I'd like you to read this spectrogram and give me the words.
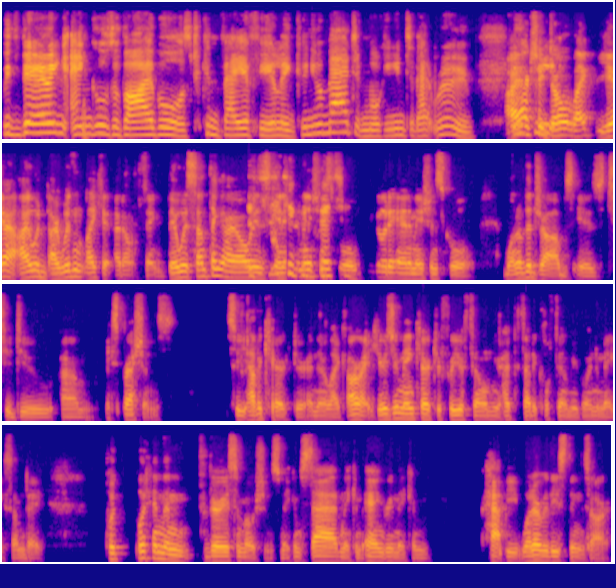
with varying angles of eyeballs to convey a feeling. Can you imagine walking into that room? I actually be- don't like. Yeah, I would. I wouldn't like it. I don't think there was something I always in such a good animation question. school. Go to animation school. One of the jobs is to do um, expressions. So you have a character, and they're like, "All right, here's your main character for your film, your hypothetical film you're going to make someday. Put put him in various emotions. Make him sad, make him angry, make him happy, whatever these things are."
